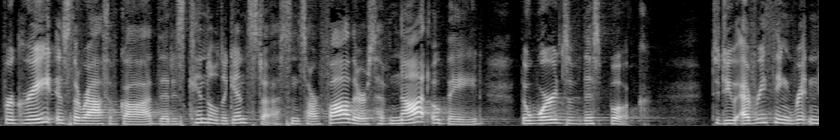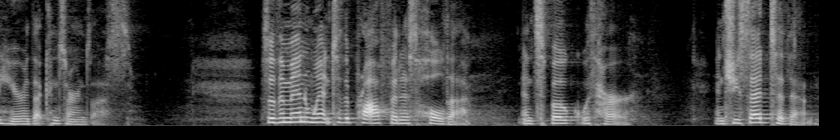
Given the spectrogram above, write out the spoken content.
For great is the wrath of God that is kindled against us, since our fathers have not obeyed the words of this book, to do everything written here that concerns us. So the men went to the prophetess Huldah and spoke with her. And she said to them,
